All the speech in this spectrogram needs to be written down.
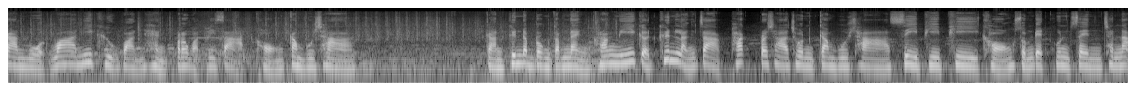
การโหวตว่านี่คือวันแห่งประวัติศาสตร์ของกัมพูชา การขึ้นดำรงตำแหน่งครั้งนี้เกิดขึ้นหลังจากพรรคประชาชนกัมพูชา CPP ของสมเด็จฮุนเซนชนะ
